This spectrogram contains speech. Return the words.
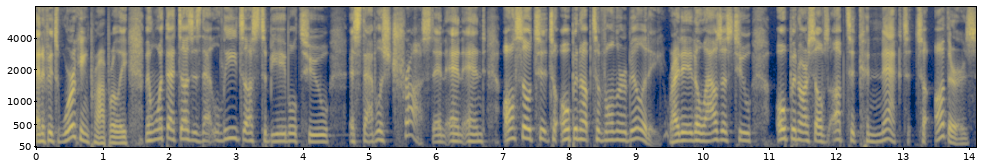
and if it's working properly then what that does is that leads us to be able to establish trust and and and also to to open up to vulnerability right? It allows us to open ourselves up to connect to others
